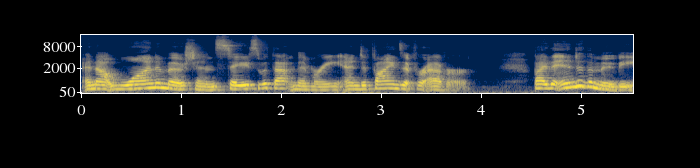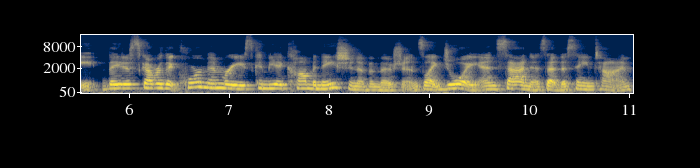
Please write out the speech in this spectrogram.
and that one emotion stays with that memory and defines it forever. By the end of the movie, they discover that core memories can be a combination of emotions like joy and sadness at the same time.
